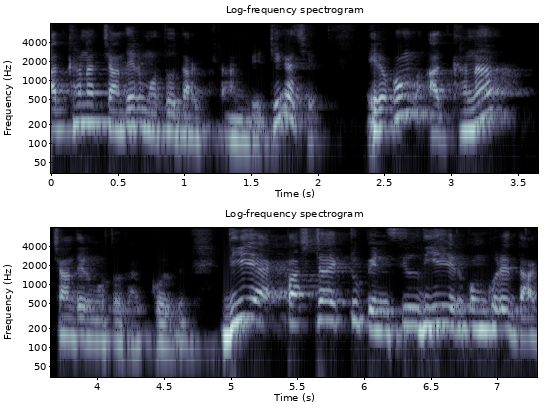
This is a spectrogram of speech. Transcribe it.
আধখানা চাঁদের মতো দাগ টানবে, ঠিক আছে? এরকম আধখানা চাঁদের মতো দাগ করবে। দিয়ে এক পাশটা একটু পেন্সিল দিয়ে এরকম করে দাগ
